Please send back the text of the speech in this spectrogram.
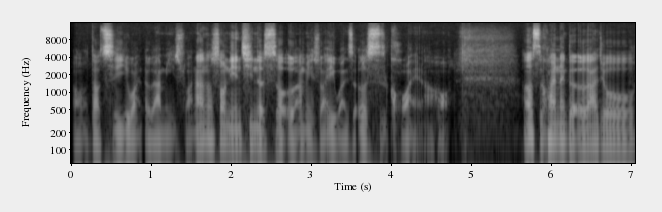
哦，到吃一碗鹅阿米刷。那那时候年轻的时候，鹅阿米刷一碗是二十块，然后。二十块那个鹅啊，就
